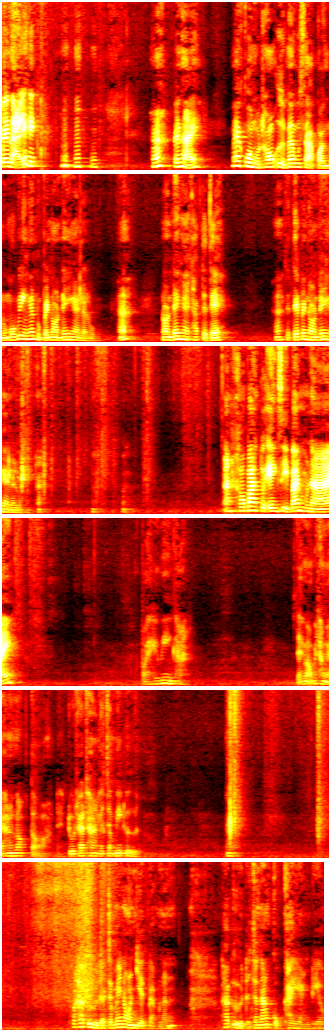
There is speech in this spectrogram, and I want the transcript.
ไปไหน ฮะ ไปไหน แม่กลัวหนูท้องอืดแม่อุตส่าห์ปล่อยหนูมาวิ่งงั้นหนูไปนอนได้ยังไงล่ะลูก ฮะ นอนได้ไงครับเต้เต้ฮะเต้เต้ไปนอนได้ยังไงล่ะลูก อะอะเข้าบ้านตัวเองสิบ้านอยู่ไหน ปล่อยให้วิ่งค่ะ แต่ไม่เอาไปทำงานข้างนอกต่อ ดูท่าทางแล้วจะไม่อืดเพราะถ้าอืดอะจะไม่นอนเหยียดแบบนั้น ถ้าอืดอะจะนั่งกกไข่อย่างเดียว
